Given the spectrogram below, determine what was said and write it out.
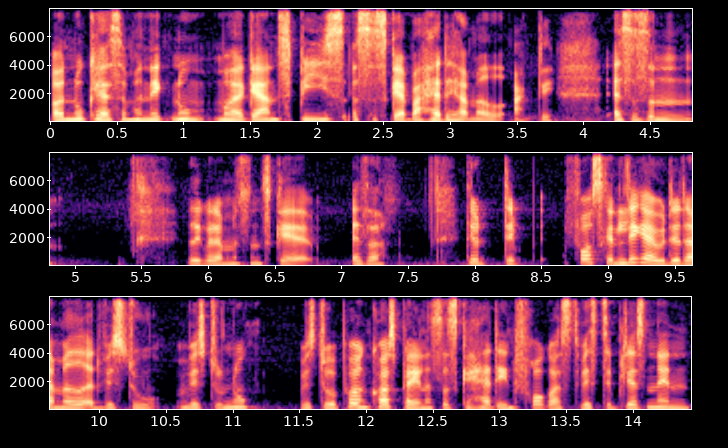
og nu kan jeg simpelthen ikke, nu må jeg gerne spise, og så skal jeg bare have det her mad -agtigt. Altså sådan, jeg ved ikke, hvordan man sådan skal, altså, det, det, forskellen ligger jo i det der med, at hvis du, hvis du nu, hvis du er på en kostplan, og så skal have din frokost, hvis det bliver sådan en,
